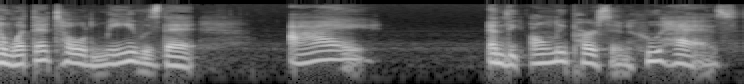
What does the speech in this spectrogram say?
And what that told me was that I am the only person who has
